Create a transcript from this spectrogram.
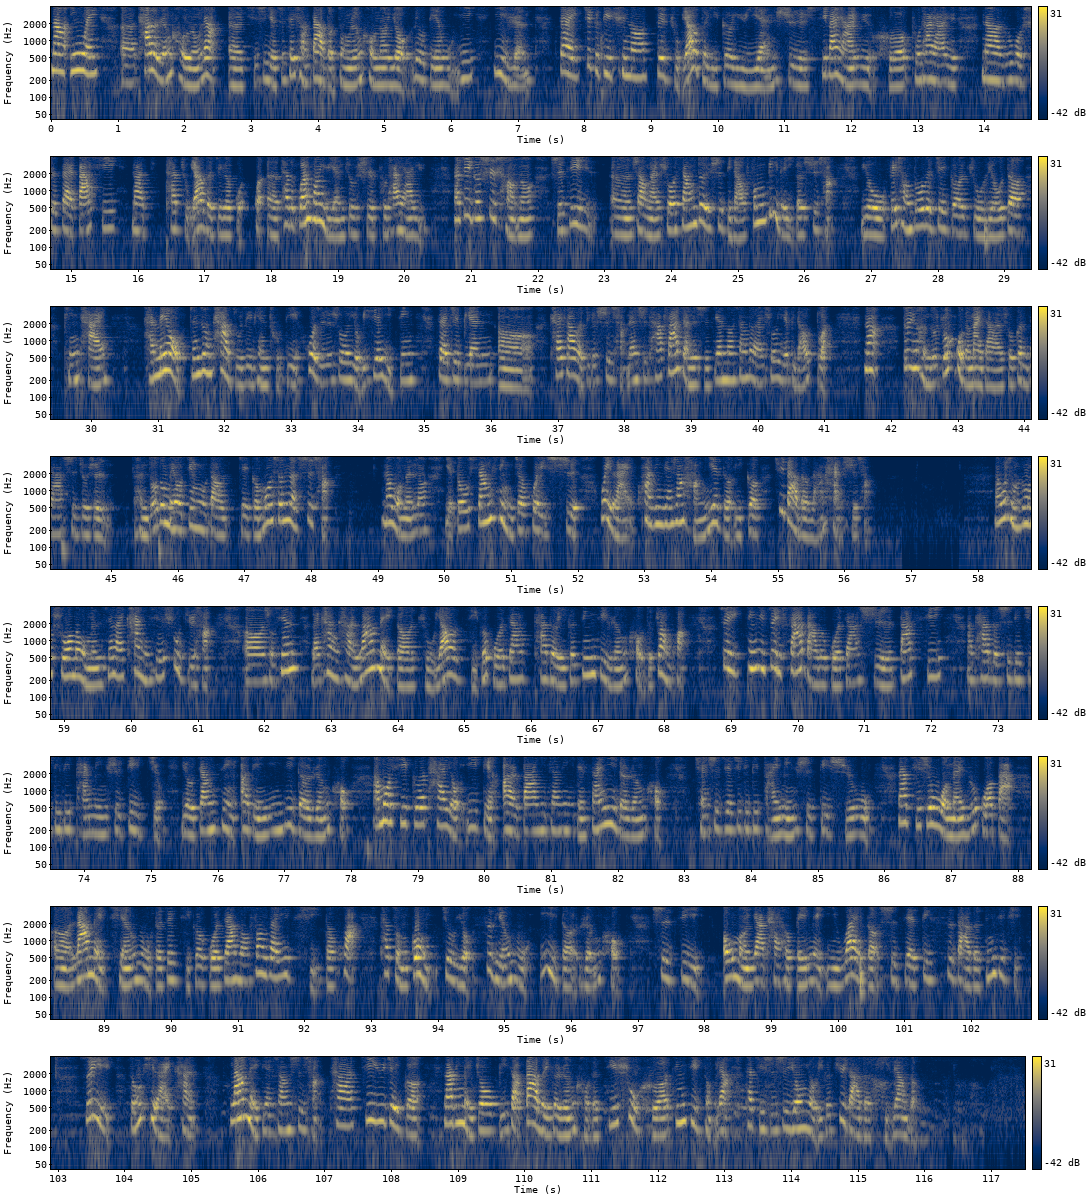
那因为呃它的人口容量呃其实也是非常大的，总人口呢有六点五一亿人，在这个地区呢最主要的一个语言是西班牙语和葡萄牙语。那如果是在巴西，那它主要的这个官官呃它的官方语言就是葡萄牙语。那这个市场呢实际嗯上来说相对是比较封闭的一个市场，有非常多的这个主流的。平台还没有真正踏足这片土地，或者是说有一些已经在这边呃开发了这个市场，但是它发展的时间呢相对来说也比较短。那对于很多中国的卖家来说，更加是就是很多都没有进入到这个陌生的市场。那我们呢也都相信这会是未来跨境电商行业的一个巨大的蓝海市场。那为什么这么说呢？我们先来看一些数据哈，呃，首先来看看拉美的主要几个国家它的一个经济人口的状况。最经济最发达的国家是巴西，那它的世界 GDP 排名是第九，有将近二点一亿的人口。啊，墨西哥它有一点二八亿，将近一点三亿的人口。全世界 GDP 排名是第十五。那其实我们如果把呃拉美前五的这几个国家呢放在一起的话，它总共就有四点五亿的人口，是继欧盟、亚太和北美以外的世界第四大的经济体。所以总体来看，拉美电商市场，它基于这个拉丁美洲比较大的一个人口的基数和经济总量，它其实是拥有一个巨大的体量的。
